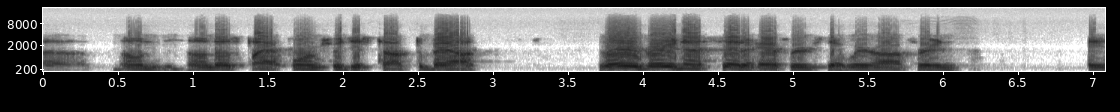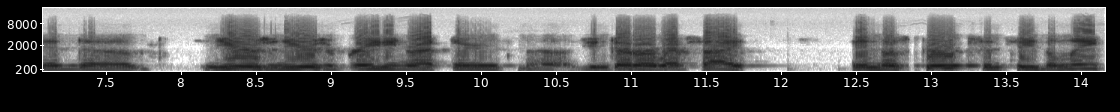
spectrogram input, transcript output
uh, on on those platforms we just talked about. Very very nice set of heifers that we're offering, and uh, years and years of breeding right there. Uh, you can go to our website in those groups and see the link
